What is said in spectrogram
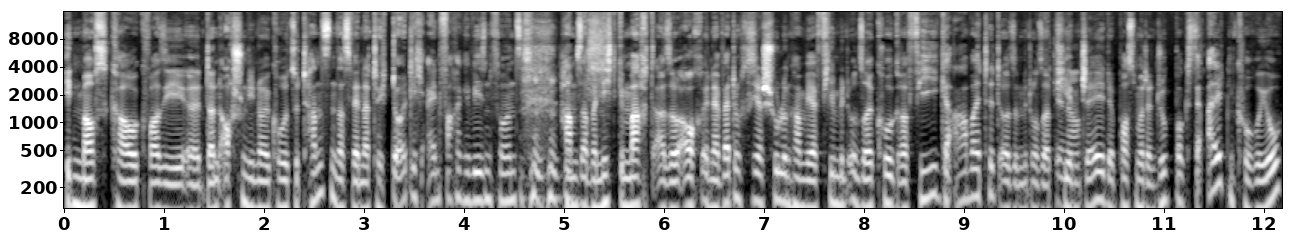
in Moskau quasi äh, dann auch schon die neue Choreo zu tanzen. Das wäre natürlich deutlich einfacher gewesen für uns, haben es aber nicht gemacht. Also auch in der Wertungsrichterschulung haben wir ja viel mit unserer Choreografie gearbeitet, also mit unserer Genau. PMJ, der Postmodern Jukebox, der alten Choreo,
